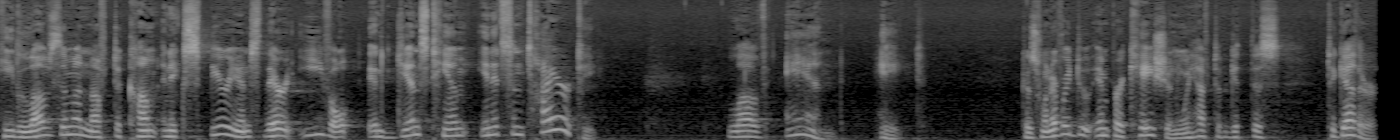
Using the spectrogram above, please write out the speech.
He loves them enough to come and experience their evil against him in its entirety. Love and hate. Because whenever we do imprecation, we have to get this together.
